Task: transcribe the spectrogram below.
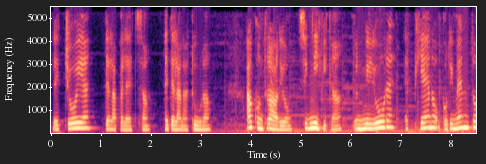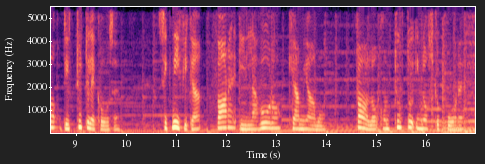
le gioie della bellezza e della natura. Al contrario, significa un migliore e pieno godimento di tutte le cose. Significa fare il lavoro che amiamo, farlo con tutto il nostro cuore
